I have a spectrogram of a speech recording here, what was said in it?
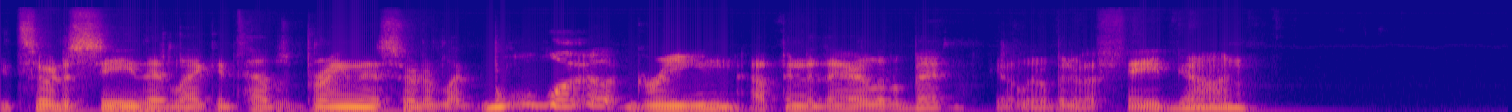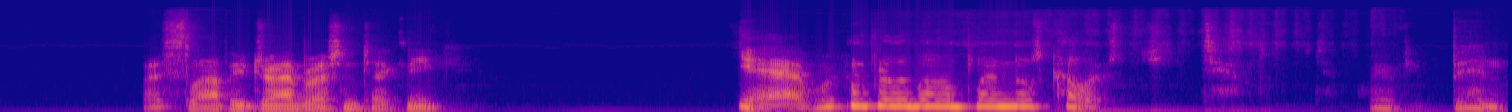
You sort of see that, like, it helps bring this sort of like green up into there a little bit. Get a little bit of a fade going. My sloppy dry brushing technique. Yeah, working really well on blending those colors. Where have you been?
